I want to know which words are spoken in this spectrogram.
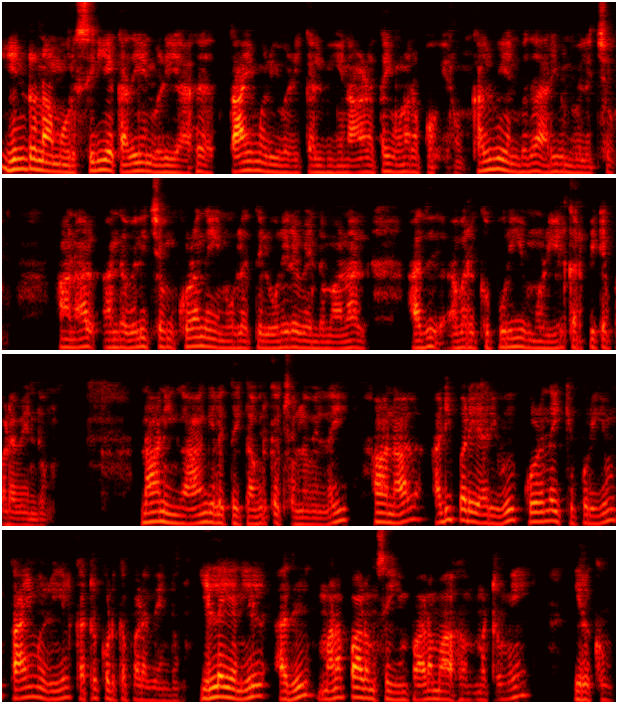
இன்று நாம் ஒரு சிறிய கதையின் வழியாக தாய்மொழி வழி கல்வியின் ஆழத்தை உணரப் போகிறோம். கல்வி என்பது அறிவின் வெளிச்சம். ஆனால் அந்த வெளிச்சம் குழந்தையின் உள்ளத்தில் ஒளிர வேண்டுமானால் அது அவருக்கு புரியும் மொழியில் கற்பிக்கப்பட வேண்டும். நான் இங்கு ஆங்கிலத்தை தவிர்க்கச் சொல்லவில்லை. ஆனால் அடிப்படை அறிவு குழந்தைக்கு புரியும் தாய்மொழியில் கற்றுக் கொடுக்கப்பட வேண்டும். இல்லையெனில் அது மனப்பாடம் செய்யும் பாடமாக மட்டுமே இருக்கும்.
